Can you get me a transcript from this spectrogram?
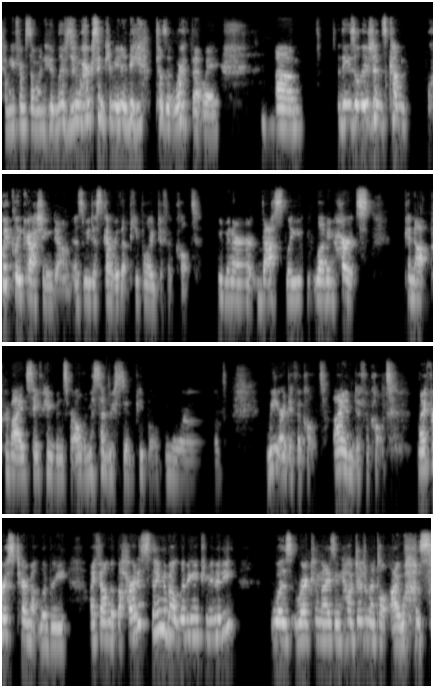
coming from someone who lives and works in community doesn't work that way um, these illusions come quickly crashing down as we discover that people are difficult even our vastly loving hearts cannot provide safe havens for all the misunderstood people in the world we are difficult i am difficult my first term at L'Abri, I found that the hardest thing about living in community was recognizing how judgmental I was.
